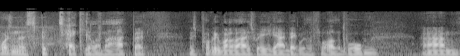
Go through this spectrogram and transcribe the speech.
wasn't a spectacular mark, but it was probably one of those where you're going back with the fly of the ball. Mm. Um,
